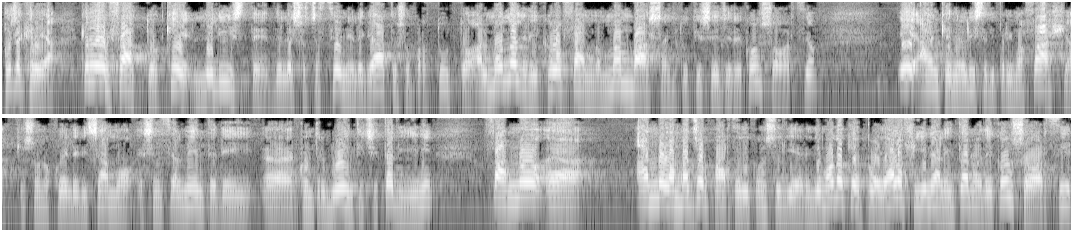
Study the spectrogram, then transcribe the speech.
Cosa crea? Crea il fatto che le liste delle associazioni legate soprattutto al mondo agricolo fanno man bassa in tutti i seggi del consorzio e anche nelle liste di prima fascia, che sono quelle diciamo, essenzialmente dei eh, contribuenti cittadini, fanno, eh, hanno la maggior parte dei consiglieri, di modo che poi alla fine all'interno dei consorzi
